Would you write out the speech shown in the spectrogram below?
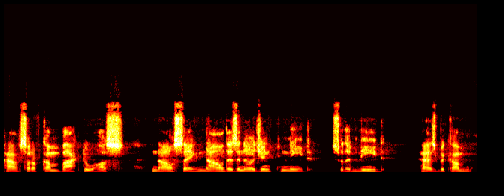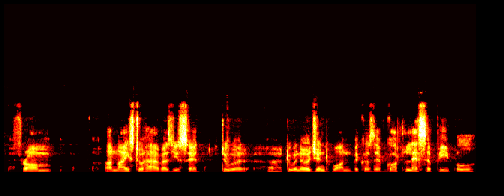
have sort of come back to us now saying, now there's an urgent need. So, the need has become from a nice to have, as you said, to a uh, to an urgent one because they've got lesser people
